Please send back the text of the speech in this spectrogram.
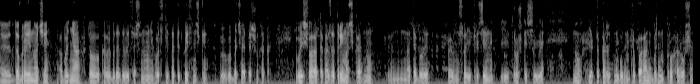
Е, Доброї ночі або дня, хто коли буде дивитися, шановні гості та підписнички. Вибачайте, що так вийшла така затримочка. Ну, на те були певні свої причини і трошки ще є. Ну, як то кажуть, не будемо про погане, будемо про хороше.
